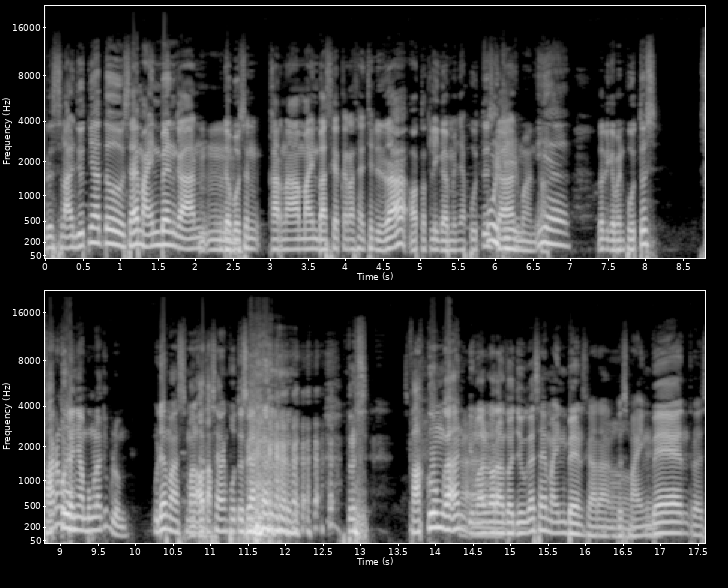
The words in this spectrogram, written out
Terus selanjutnya tuh saya main band kan, Mm-mm. udah bosen karena main basket karena saya cedera, otot ligamennya putus Wih, kan. mantap. Iya. Otot ligamen putus. Sekarang vakum. udah nyambung lagi belum? Udah Mas, malah Udah. otak saya yang putus kan. terus vakum kan, gimana orang tua juga saya main band sekarang. Oh, terus main oke. band, terus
